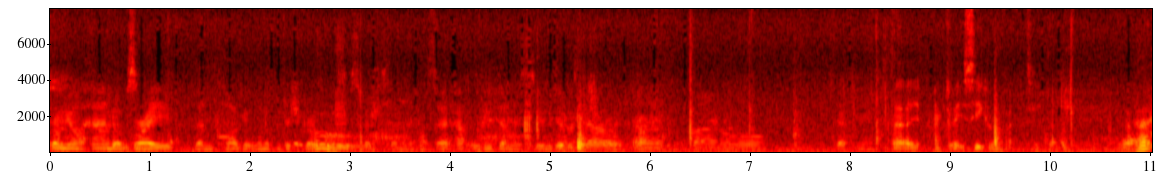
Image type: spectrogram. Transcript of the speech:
from your hand or grave, then target one of the destroyed monsters when summoning. So it has to be done as soon as it is destroyed. Uh, activate Seeker effect. Okay.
